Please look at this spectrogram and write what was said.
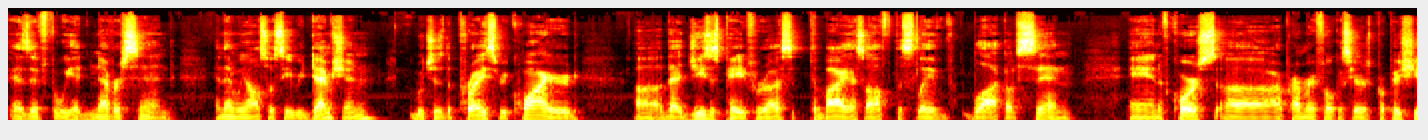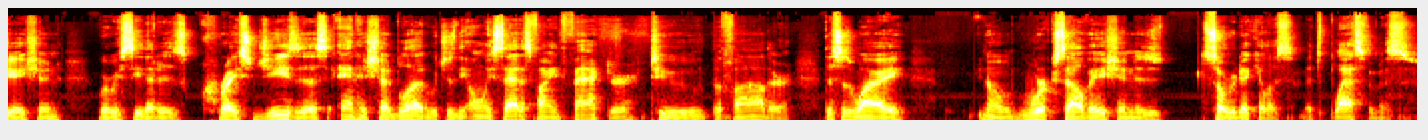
as if we had never sinned. And then we also see redemption, which is the price required uh, that Jesus paid for us to buy us off the slave block of sin. And of course, uh, our primary focus here is propitiation, where we see that it is Christ Jesus and his shed blood, which is the only satisfying factor to the Father. This is why, you know, work salvation is so ridiculous. It's blasphemous.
